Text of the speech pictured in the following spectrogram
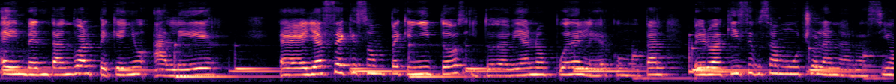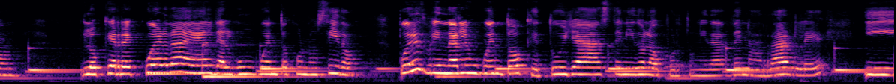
e inventando al pequeño a leer eh, ya sé que son pequeñitos y todavía no pueden leer como tal, pero aquí se usa mucho la narración, lo que recuerda a él de algún cuento conocido. Puedes brindarle un cuento que tú ya has tenido la oportunidad de narrarle y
